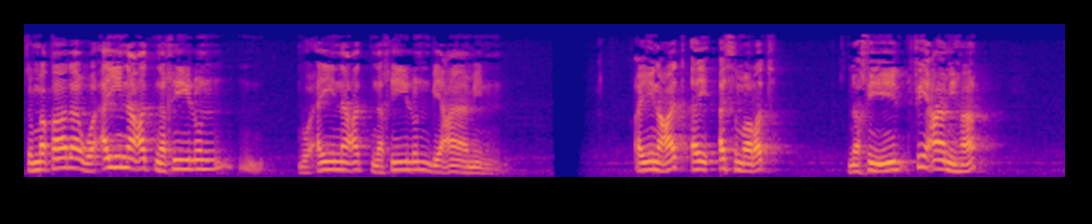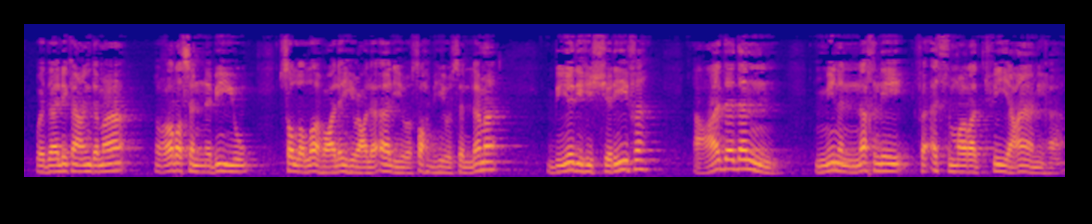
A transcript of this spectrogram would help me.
ثم قال وأينعت نخيل وأينعت نخيل بعام؟ أينعت أي أثمرت نخيل في عامها. وذلك عندما غرس النبي صلى الله عليه وعلى آله وصحبه وسلم بيده الشريفة عددا من النخل فأثمرت في عامها.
